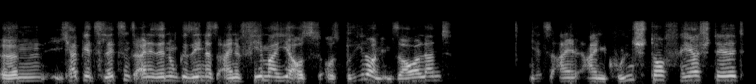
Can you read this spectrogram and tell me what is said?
Ähm, ich habe jetzt letztens eine Sendung gesehen, dass eine Firma hier aus, aus Brilon im Sauerland jetzt ein, einen Kunststoff herstellt,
